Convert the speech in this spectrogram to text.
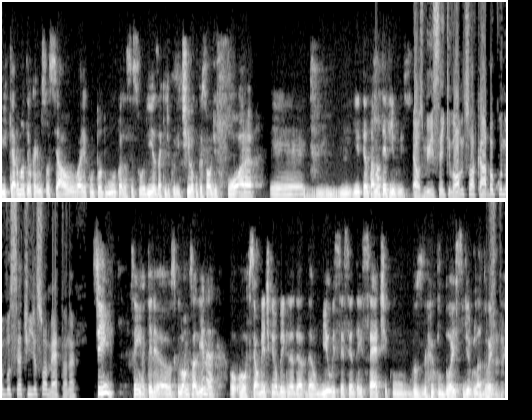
e quero manter o caminho social aí com todo mundo, com as assessorias aqui de Curitiba, com o pessoal de fora. É, e, e, tentar manter vivo isso. É, os 1.100 quilômetros só acabam quando você atinge a sua meta, né? Sim, sim, aquele, os quilômetros ali, né? Oficialmente, que eu brinco, né? Deu 1067 com, com 2,2,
